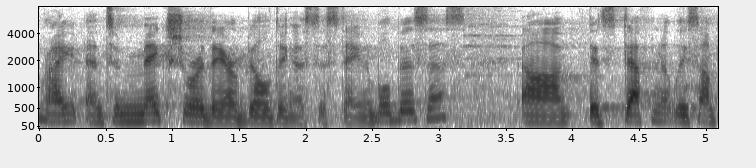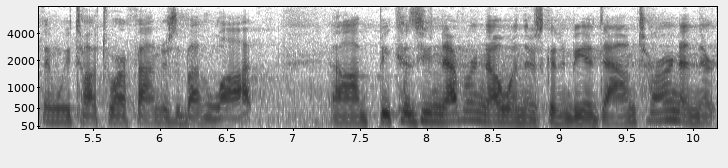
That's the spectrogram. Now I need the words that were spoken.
right? And to make sure they are building a sustainable business. Um, it's definitely something we talk to our founders about a lot. Um, because you never know when there's going to be a downturn and there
